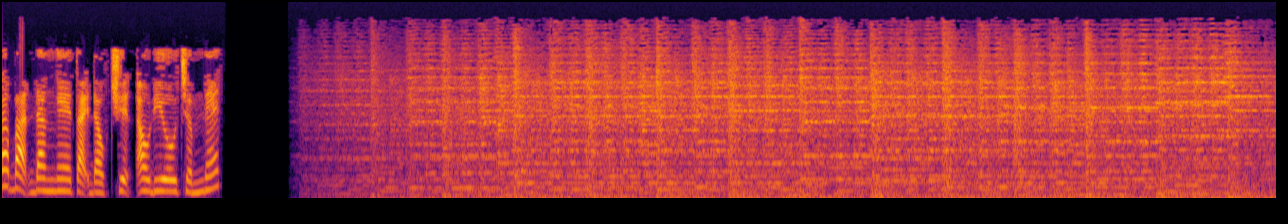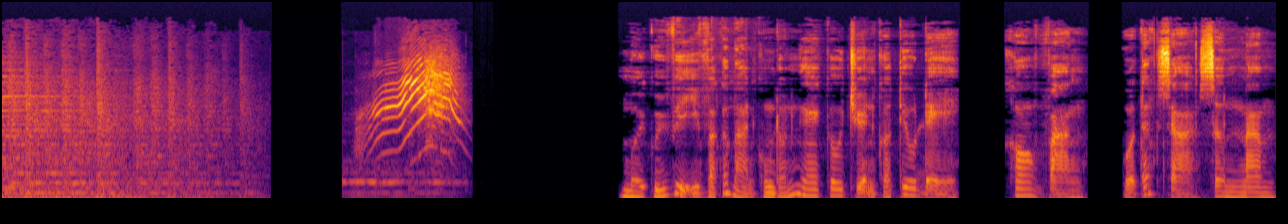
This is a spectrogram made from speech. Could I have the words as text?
Các bạn đang nghe tại đọc chuyện audio.net Mời quý vị và các bạn cùng đón nghe câu chuyện có tiêu đề Kho vàng của tác giả Sơn Nam.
